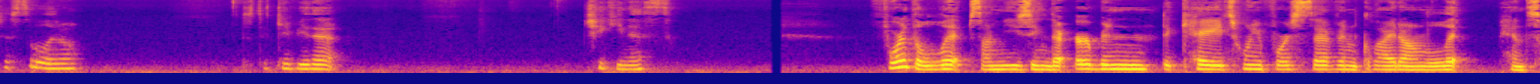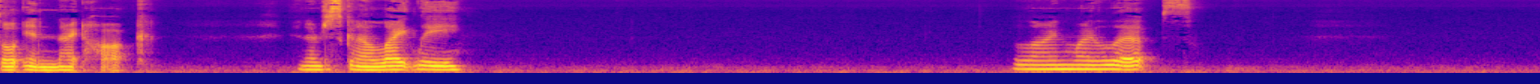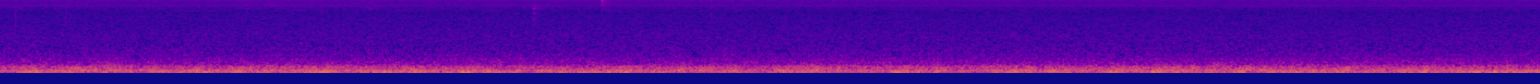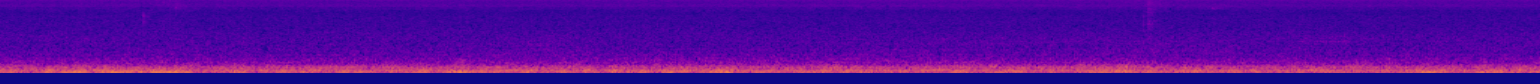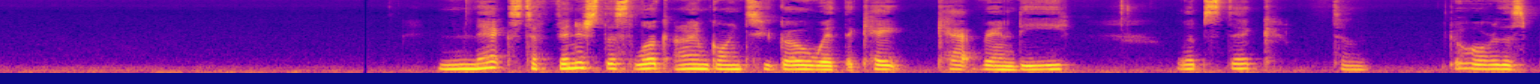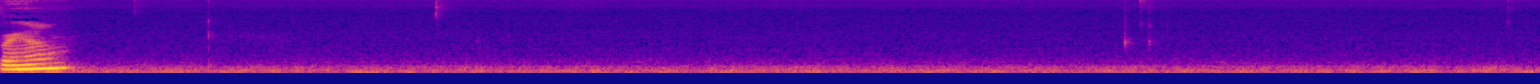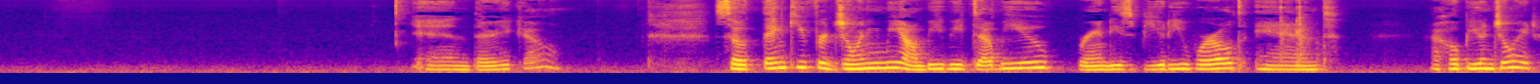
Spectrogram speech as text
Just a little, just to give you that cheekiness. For the lips, I'm using the Urban Decay 24-7 Glide On Lip Pencil in Nighthawk. And I'm just going to lightly line my lips. Next, to finish this look, I'm going to go with the Kate Kat Von D lipstick to go over this brown. And there you go. So thank you for joining me on BBW, Brandi's Beauty World, and I hope you enjoyed.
